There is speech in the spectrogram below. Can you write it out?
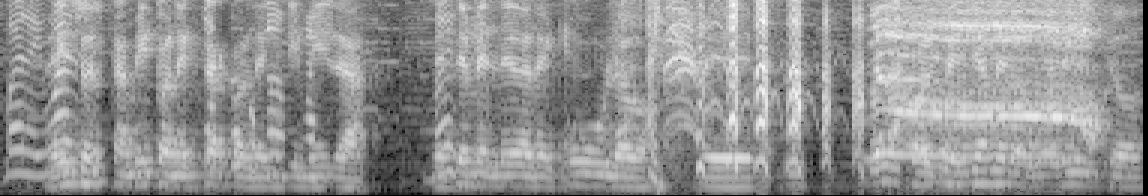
Bueno, igual. Eso es también conectar con la intimidad. Meteme el dedo en el culo, eh, golpeteame los huevitos.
